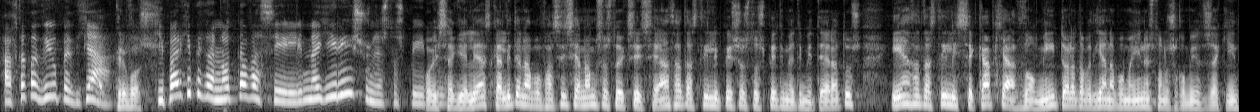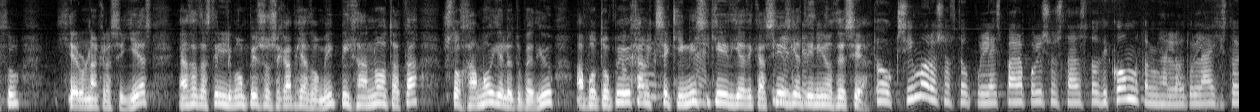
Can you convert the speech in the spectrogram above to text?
αυτά τα δύο παιδιά. Ακριβώς. Και υπάρχει πιθανότητα, Βασίλη, να γυρίσουν στο σπίτι. Ο εισαγγελέας καλείται να αποφασίσει ανάμεσα στο εξής: Εάν θα τα στείλει πίσω στο σπίτι με τη μητέρα τους ή αν θα τα στείλει σε κάποια δομή. Τώρα τα παιδιά, να πούμε, είναι στο νοσοκομείο της Ζακίνθου, χαίρουν άκρας υγείας. Εάν θα τα στείλει λοιπόν πίσω σε κάποια δομή, πιθανότατα στο χαμόγελο του παιδιού, από το οποίο είχαν ξεκινήσει ναι. και οι διαδικασίες για την διαδικασίες. υιοθεσία. Το οξύμορο σε αυτό που λες πάρα πολύ σωστά, στο δικό μου το μυαλό τουλάχιστον,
